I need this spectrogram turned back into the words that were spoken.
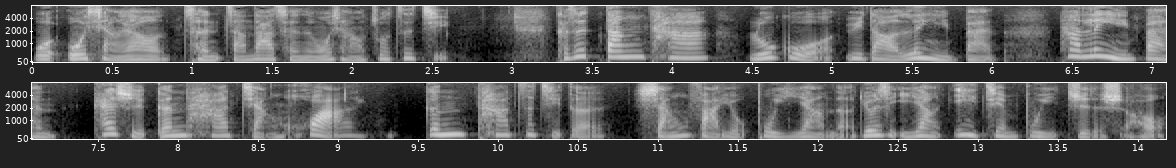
我我想要成长大成人，我想要做自己。可是，当他如果遇到另一半，他另一半开始跟他讲话，跟他自己的想法有不一样的，就是一样意见不一致的时候，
